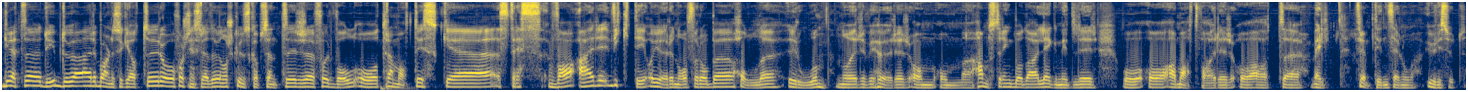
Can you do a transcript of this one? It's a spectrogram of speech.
Grete Dyb, du er barnepsykiater og forskningsleder ved Norsk kunnskapssenter for vold og traumatisk eh, stress. Hva er viktig å gjøre nå for å beholde roen når vi hører om, om hamstring både av legemidler og, og, av matvarer, og at eh, vel, fremtiden ser noe uviss ut?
